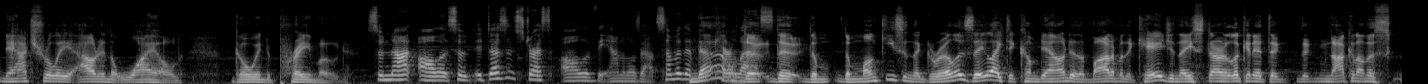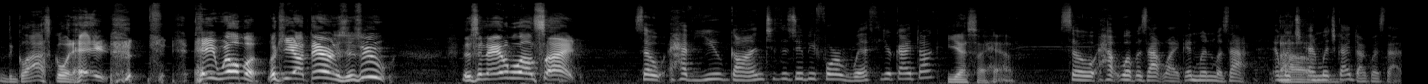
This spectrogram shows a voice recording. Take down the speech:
naturally out in the wild go into prey mode. so not all. Of, so it doesn't stress all of the animals out. Some of them could care No, less. the, the the the monkeys and the gorillas they like to come down to the bottom of the cage and they start looking at the, the knocking on the, the glass, going, "Hey, hey, Wilma, looky out there! There's a zoo. There's an animal outside." so have you gone to the zoo before with your guide dog? Yes, I have. So how what was that like, and when was that, and which and which guide dog was that?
